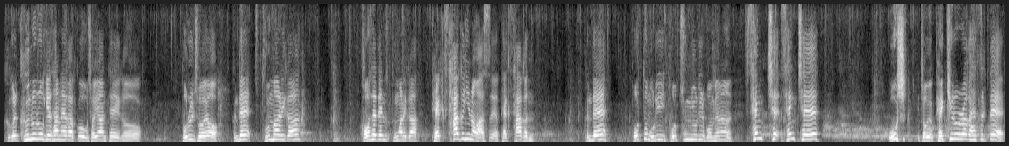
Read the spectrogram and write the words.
그걸 근으로 계산해 갖고 저희한테 그 돈을 줘요. 근데 두 마리가 거세된 두 마리가 104근이 나왔어요. 104근. 근데 보통 우리 도축률을 보면은 생체 생체 50 저 100kg라고 했을 때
